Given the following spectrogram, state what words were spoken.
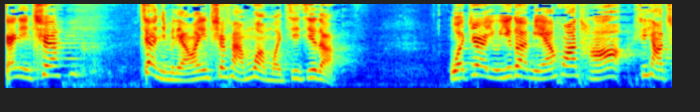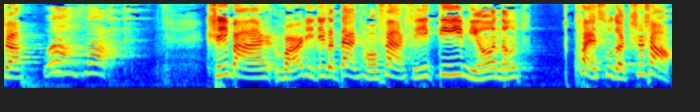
赶紧吃，叫你们两个人吃饭磨磨唧唧的。我这儿有一个棉花糖，谁想吃？我想吃。谁把碗里这个蛋炒饭，谁第一名能快速的吃上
